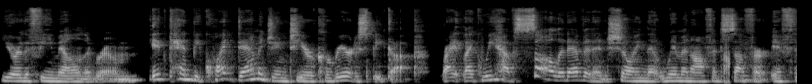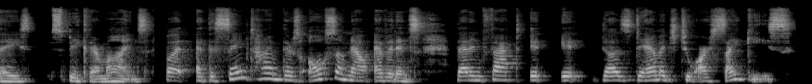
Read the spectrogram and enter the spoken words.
you're the female in the room. It can be quite damaging to your career to speak up, right? Like we have solid evidence showing that women often suffer if they speak their minds. But at the same time, there's also now evidence that in fact it, it does damage to our psyches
